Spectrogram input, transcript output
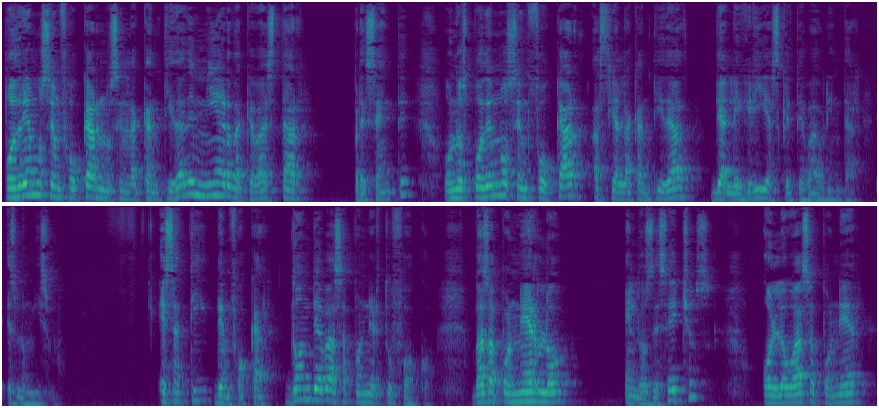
podríamos enfocarnos en la cantidad de mierda que va a estar presente o nos podemos enfocar hacia la cantidad de alegrías que te va a brindar. Es lo mismo es a ti de enfocar. ¿Dónde vas a poner tu foco? ¿Vas a ponerlo en los desechos o lo vas a poner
